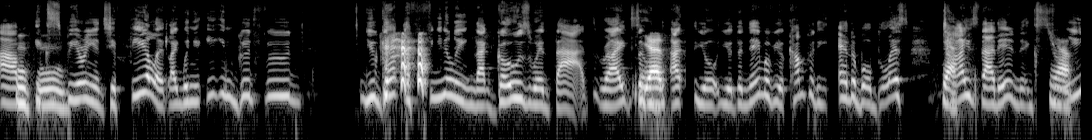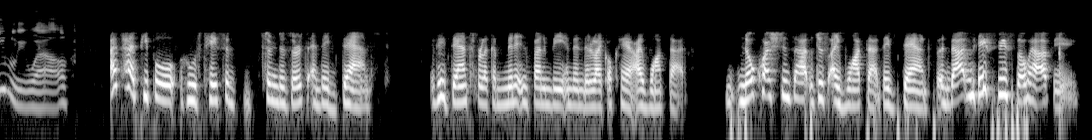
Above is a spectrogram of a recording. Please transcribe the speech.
um, mm-hmm. experience you feel it like when you're eating good food you get a feeling that goes with that, right? So yes. I, your, your the name of your company, Edible Bliss, yes. ties that in extremely yeah. well. I've had people who've tasted certain desserts and they've danced. They danced for like a minute in front of me and then they're like, okay, I want that. No questions asked, just I want that. They've danced. And that makes me so happy.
